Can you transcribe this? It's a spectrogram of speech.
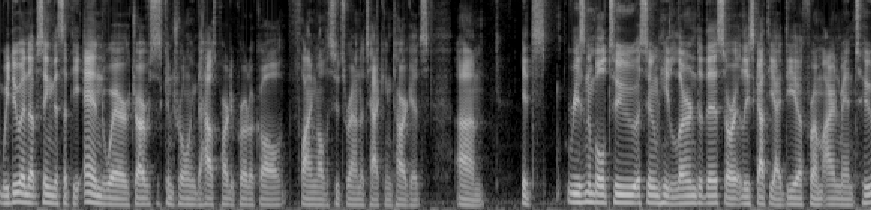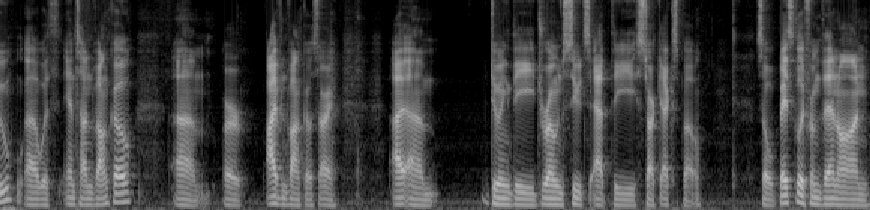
we do end up seeing this at the end where Jarvis is controlling the house party protocol, flying all the suits around, attacking targets. Um, it's reasonable to assume he learned this or at least got the idea from Iron Man 2 uh, with Anton Vanko, um, or Ivan Vanko, sorry, I, um, doing the drone suits at the Stark Expo. So basically, from then on,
